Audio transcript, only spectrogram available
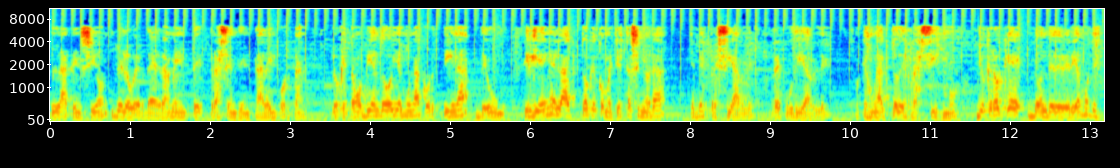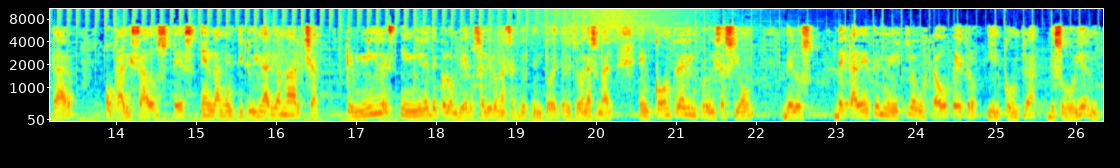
la atención de lo verdaderamente trascendental e importante. Lo que estamos viendo hoy es una cortina de humo. Si bien el acto que cometió esta señora es despreciable, repudiable, porque es un acto de racismo, yo creo que donde deberíamos de estar focalizados es en la multitudinaria marcha que miles y miles de colombianos salieron a hacer en todo el territorio nacional en contra de la improvisación de los decadentes ministros de Gustavo Petro y en contra de su gobierno.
